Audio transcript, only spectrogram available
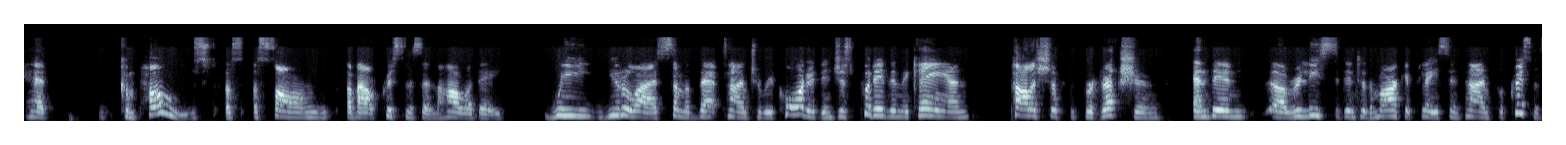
had composed a, a song about Christmas and the holiday, we utilized some of that time to record it and just put it in the can, polish up the production, and then uh, released it into the marketplace in time for Christmas.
